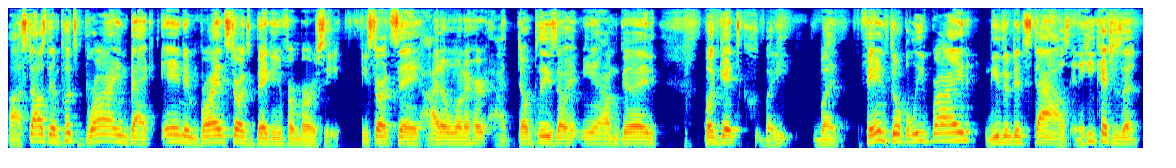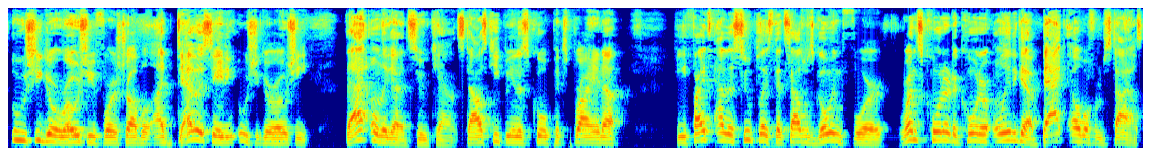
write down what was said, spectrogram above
Uh, Styles then puts Bryan back in, and Bryan starts begging for mercy. He starts saying, "I don't want to hurt. I don't. Please don't hit me. I'm good." But gets, but he, but fans don't believe Bryan, Neither did Styles, and he catches a Ushigoroshi for his trouble, a devastating Ushigoroshi. That only got a two count. Styles keeping his cool, picks Bryan up. He fights out of the suplex that Styles was going for, runs corner to corner, only to get a back elbow from Styles.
